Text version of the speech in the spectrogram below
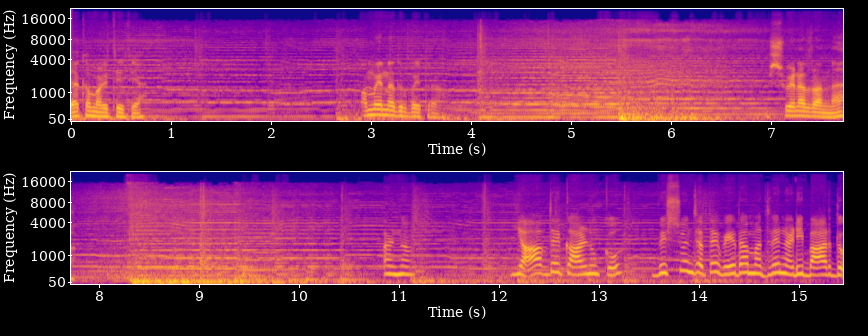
ಯಾಕೆ ಮಾಡ್ತಿದ್ಯಾ ಅಮ್ಮ ಏನಾದರೂ ಬೈತ್ರ? ವಿಶ್ವೇನಾದರೂ ಅನ್ನ? ಅಣ್ಣ ಯಾವುದೇ ಕಾರಣಕ್ಕೂ ವಿಶ್ವನ್ ಜೊತೆ ವೇದ ಮದುವೆ ನಡಿಬಾರ್ದು.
